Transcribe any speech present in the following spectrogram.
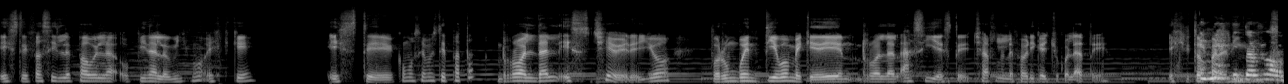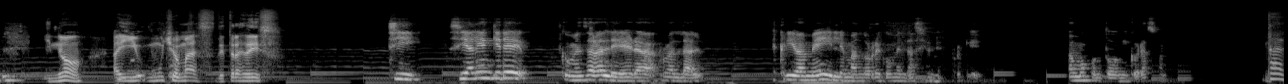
este fácil Paula opina lo mismo es que este, ¿cómo se llama este pata? Roald Dahl es chévere. Yo por un buen tiempo me quedé en Roald Dahl. Ah, sí, este, Charlie la fábrica de chocolate. Escritor Es mi para escritor niños. favorito. Y no, hay mucho más detrás de eso. Sí, si alguien quiere comenzar a leer a Roald Dahl, escríbame y le mando recomendaciones porque vamos con todo mi corazón. Ah,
